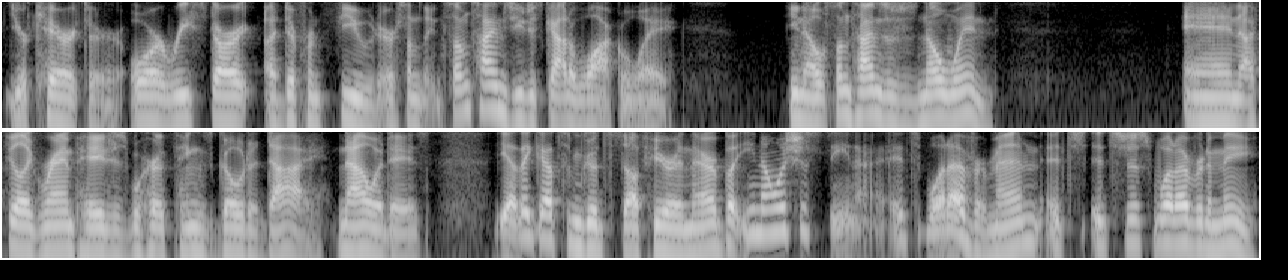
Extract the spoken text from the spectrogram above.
your character or restart a different feud or something. Sometimes you just got to walk away. You know, sometimes there's no win. And I feel like Rampage is where things go to die nowadays. Yeah, they got some good stuff here and there, but you know, it's just you know, it's whatever, man. It's it's just whatever to me.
